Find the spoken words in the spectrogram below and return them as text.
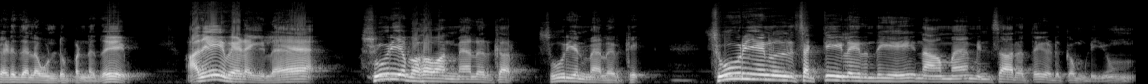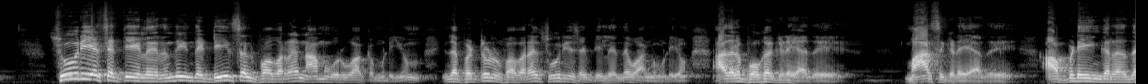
கெடுதலை உண்டு பண்ணுது. அதே வேளையில் சூரிய பகவான் மேலே இருக்கார். சூரியன் மேலே இருக்குது சூரியன் சக்தியில் இருந்தே நாம் மின்சாரத்தை எடுக்க முடியும். சூரிய சக்தியிலிருந்து இந்த டீசல் பவரை நாம் உருவாக்க முடியும். இந்த பெட்ரோல் பவரை சூரிய சக்தியிலேருந்து வாங்க முடியும். அதில் புகை கிடையாது. மாசு கிடையாது. அப்படிங்கிறத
